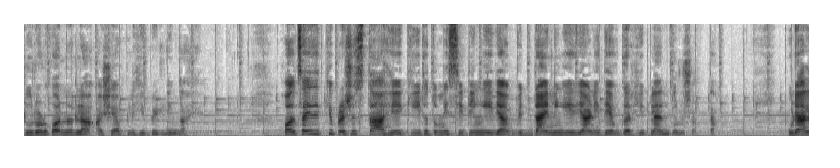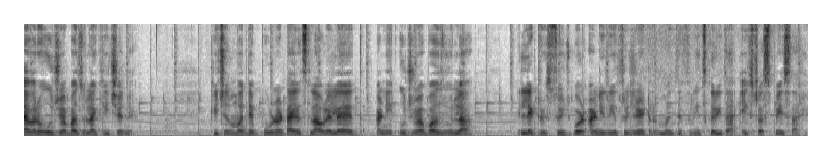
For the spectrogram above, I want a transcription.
टू रोड कॉर्नरला अशी आपली ही बिल्डिंग आहे. हॉल साईज इतकी प्रशस्त आहे की इथं तुम्ही sitting area with dining area आणि देवघर ही प्लॅन करू शकता. पुढे आल्यावर उजव्या बाजूला किचन आहे. किचनमध्ये पूर्ण टाईल्स लावलेले आहेत आणि उजव्या बाजूला इलेक्ट्रिक स्विच बोर्ड आणि रिफ्रिजरेटर म्हणजे फ्रीजकरिता एक्स्ट्रा स्पेस आहे.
